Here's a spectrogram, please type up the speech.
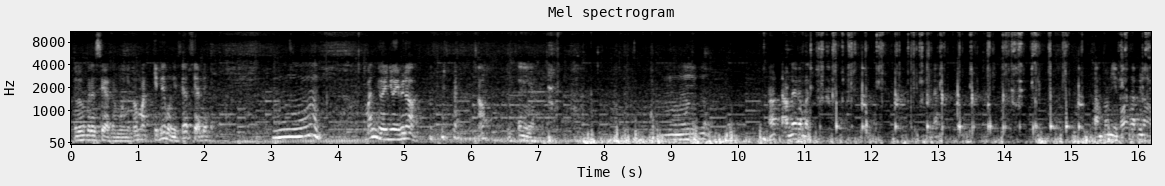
ตัวนี้เป็นเสียสมุนนี่เขามัดกินได้หมดนี่เสียเสียเลยอืมมันเหนื่อยเหนื่อยพี่น้องเอาเป็นยังไงอืมเอาตามได้ครับมันตามเท่านี้พอครับพี่น้อง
